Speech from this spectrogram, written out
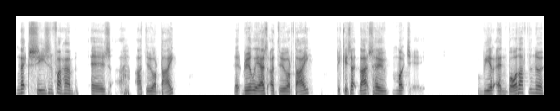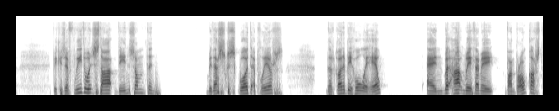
next season for him is a do or die. It really is a do or die because that, that's how much we're in bother now. Because if we don't start doing something with this squad of players, they're going to be holy hell. And what happened with I mean, Van Bronckhorst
